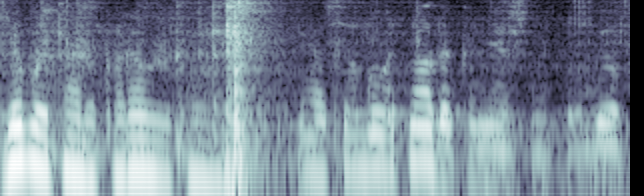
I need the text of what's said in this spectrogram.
Съебать надо, пора уже, по-моему. Съебывать надо, конечно. Придется.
